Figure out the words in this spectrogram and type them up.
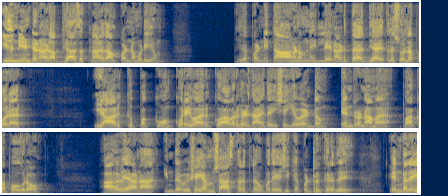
இது நீண்ட நாள் அபியாசத்தினால தான் பண்ண முடியும். இதை பண்ணித்தான் ஆகணும்னு இல்லைன்னு அடுத்த அத்தியாயத்தில் சொல்ல போகிறார் யாருக்கு பக்குவம் குறைவாக இருக்கோ அவர்கள் தான் இதை செய்ய வேண்டும் என்று நாம் பார்க்க போகிறோம். ஆகவே ஆனால் இந்த விஷயம் சாஸ்திரத்தில் உபதேசிக்கப்பட்டிருக்கிறது என்பதை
